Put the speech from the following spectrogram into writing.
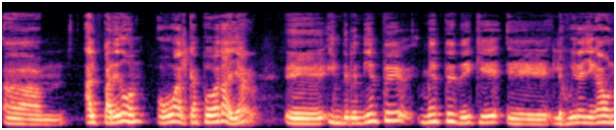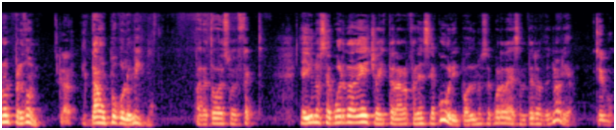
al paredón o al campo de batalla, Claro. eh, independientemente de que eh, les hubiera llegado o no el perdón. Claro. Daba un poco lo mismo para todos esos efectos. Y ahí uno se acuerda, de hecho, ahí está la referencia a Kubrick, porque uno se acuerda de Senderos de Gloria. Sí, po.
